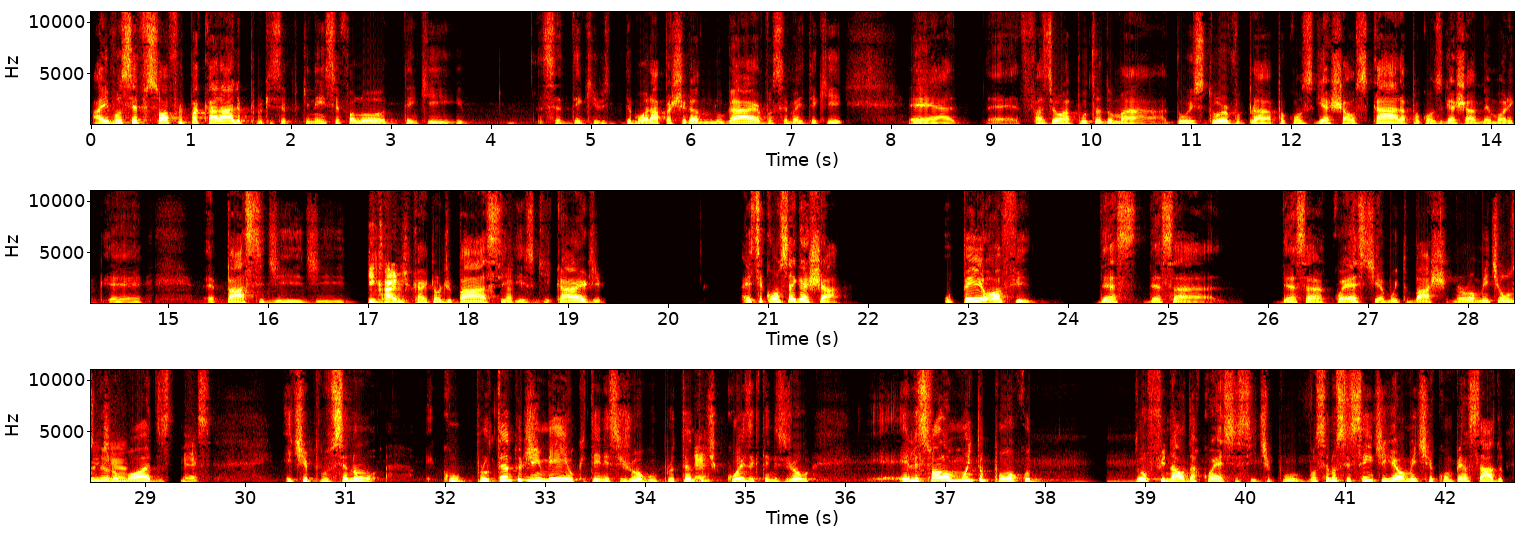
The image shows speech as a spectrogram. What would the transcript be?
Aí você sofre pra caralho, porque você, que nem você falou, tem que você tem que demorar pra chegar no lugar, você vai ter que é, é, fazer uma puta de, uma, de um estorvo pra, pra conseguir achar os caras, pra conseguir achar memória é, é, passe de, de Picard. cartão de passe, É. isso, key card. Aí você consegue achar. O payoff des, dessa, dessa quest é muito baixo. Normalmente é uns é. neuromods. É. E tipo, você não. Pro tanto de e-mail que tem nesse jogo, pro tanto É. de coisa que tem nesse jogo, eles falam muito pouco do final da quest, assim, tipo, você não se sente realmente recompensado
